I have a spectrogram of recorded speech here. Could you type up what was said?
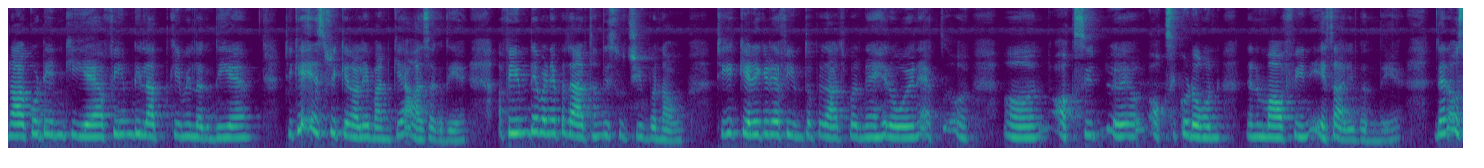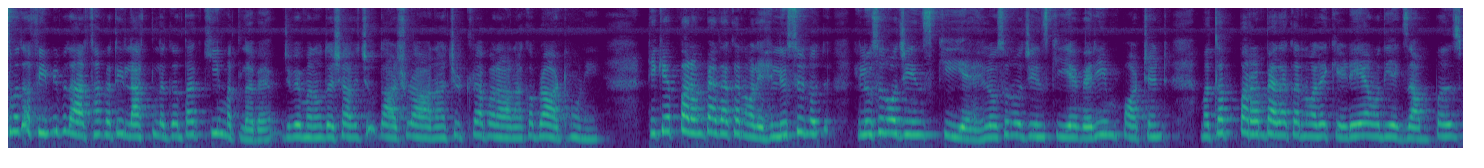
ਨਾਰਕੋਟਿਨ ਕੀ ਹੈ? ਅਫੀਮ ਦੀ ਲੱਤ ਕਿਵੇਂ ਲੱਗਦੀ ਹੈ? ਠੀਕ ਹੈ? ਇਸ ਤਰੀਕੇ ਨਾਲ ਇਹ ਬਣ ਕੇ ਆ ਸਕਦੇ ਹੈ। ਅਫੀਮ ਦੇ ਬਣੇ ਪਦਾਰਥਾਂ ਦੀ ਸੂਚੀ ਬਣਾਓ। ਠੀਕ ਹੈ? ਕਿਹੜੇ ਕਿਹੜੇ ਅਫੀਮ ਤੋਂ ਪਦਾਰਥ ਬਣਦੇ ਹੈ? ਹੈਰੋਇਨ ਆਕਸੀ ਆਕਸੀਕੋਡੋਨ ਦੈਨ ਮਾਰਫਿਨ, ਇਹ ਸਾਰੇ ਬਣਦੇ ਹੈ ਦੈਨ ਉਸ ਤੋਂ ਬਾਅਦ ਅਫੀਮੀ ਪਦਾਰਥਾਂ ਪ੍ਰਤੀ ਲੱਤ ਲੱਗਣ ਦਾ ਕੀ ਮਤਲਬ ਹੈ? ਜਿਵੇਂ ਮਨੋਦਸ਼ਾ ਵਿੱਚ ਉਤਾਰ ਚੜਾਅ ਆਉਣਾ ਚਿੜਚਿੜਾਪਨ ਆਉਣਾ, ਘਬਰਾਹਟ ਹੋਣੀ। ਠੀਕ ਹੈ, ਭਰਮ ਪੈਦਾ ਕਰਨ ਵਾਲੇ ਹਿਲੂਸਿਨੋ ਹਿਲੂਸਿਨੋਜੀਨਸ ਕੀ ਹੈ? ਹਿਲੂਸਿਨੋਜੀਨਸ ਕੀ ਹੈ? ਵੈਰੀ ਇੰਪੋਰਟੈਂਟ ਮਤਲਬ ਭਰਮ ਪੈਦਾ ਕਰਨ ਵਾਲੇ ਕਿਹੜੇ ਆ? ਉਹਦੀ ਐਗਜ਼ਾਮਪਲਸ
